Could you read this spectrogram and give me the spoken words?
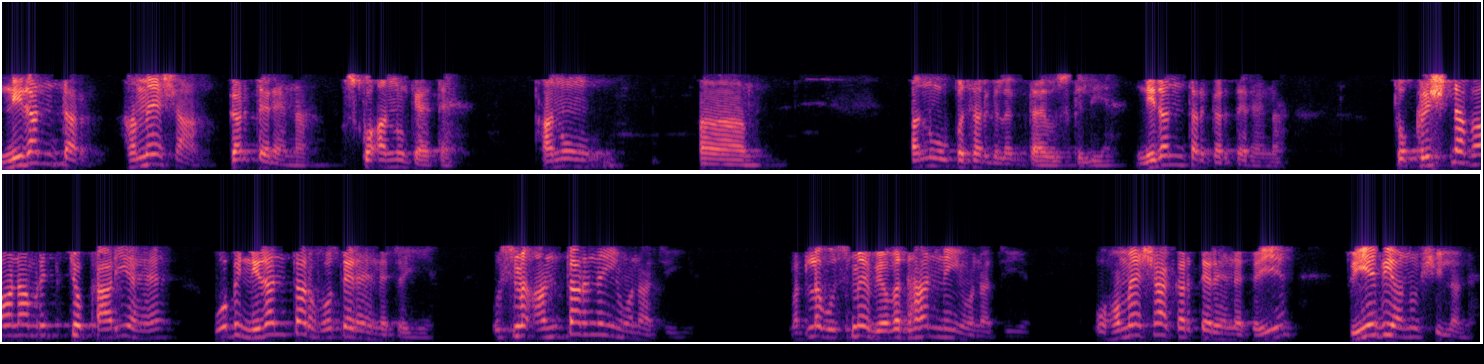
निरंतर हमेशा करते रहना उसको अनु कहते हैं। अनु आ, अनु उपसर्ग लगता है उसके लिए। निरंतर करते रहना। तो कृष्ण भवनामृत जो कार्य है वो भी निरंतर होते रहने चाहिए। उसमें अंतर नहीं होना चाहिए। मतलब उसमें व्यवधान नहीं होना चाहिए। वो हमेशा करते रहने चाहिए। तो ये भी अनुशीलन है।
